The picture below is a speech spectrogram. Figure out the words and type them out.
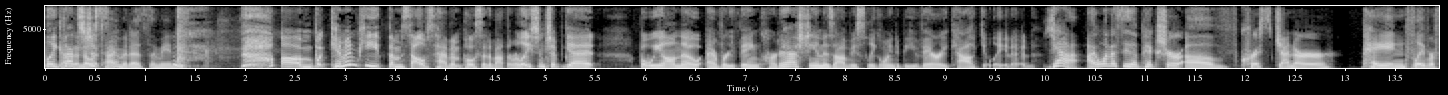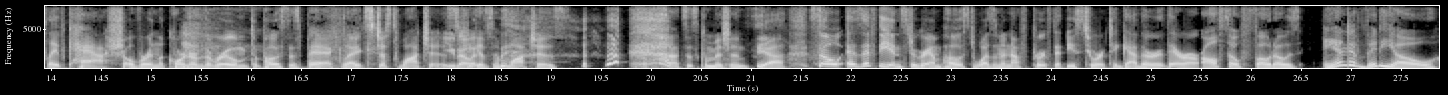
Like that's just what time it is. I mean, um but Kim and Pete themselves haven't posted about the relationship yet, but we all know everything Kardashian is obviously going to be very calculated. yeah, I want to see the picture of Kris Jenner paying Flavor Flav cash over in the corner of the room to post this pic. Like, it's just watches. you know, she gives him watches. That's his commission. Yeah. So, as if the Instagram post wasn't enough proof that these two are together, there are also photos and a video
